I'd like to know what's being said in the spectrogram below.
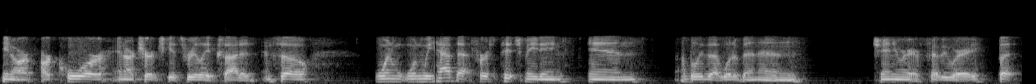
you know, our, our core in our church gets really excited. And so when when we had that first pitch meeting in, I believe that would have been in January or February, but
